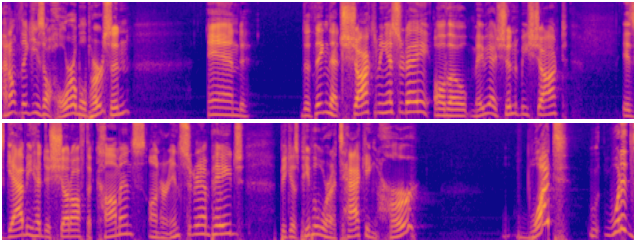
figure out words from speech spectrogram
I don't think he's a horrible person. And the thing that shocked me yesterday, although maybe I shouldn't be shocked, is Gabby had to shut off the comments on her Instagram page because people were attacking her. What? What did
